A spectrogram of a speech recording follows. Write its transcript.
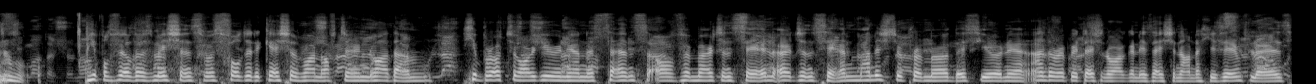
he fulfilled those missions with full dedication one after another. He brought to our union a sense of emergency and urgency and managed to promote this union and the reputation of organization under his influence.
